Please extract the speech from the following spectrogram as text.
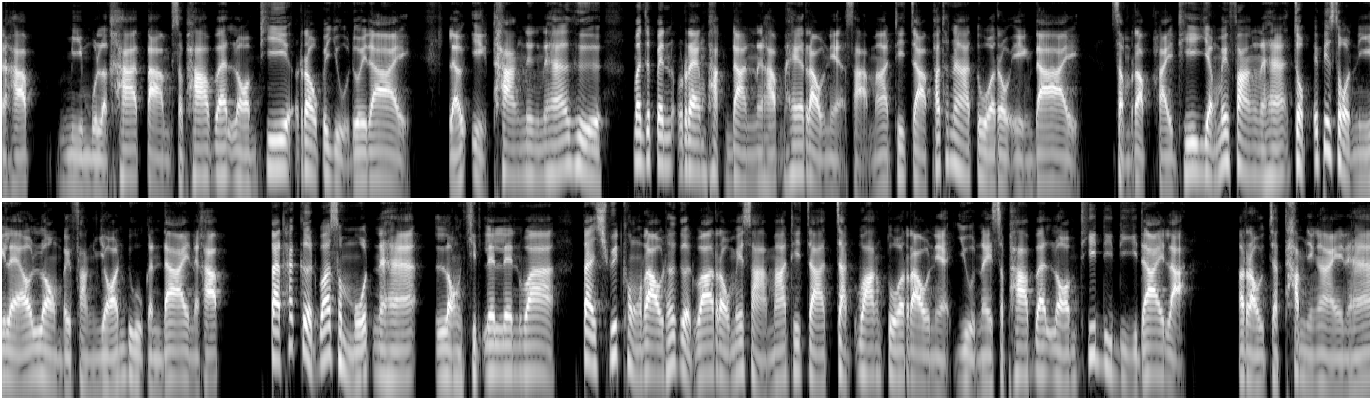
นะครับ มีมูลค่าตามสภาพแวดล้อมที่เราไปอยู่ด้วยได้ แล้วอีกทางหนึ่งนะฮะก็คือมันจะเป็นแรงผลักดันนะครับ ให้เราเนี่ยสามารถที่จะพัฒนาตัวเราเองได้สำหรับใครที่ยังไม่ฟังนะฮะจบ episode นี้แล้วลองไปฟังย้อนดูกันได้นะครับ แต่ถ้าเกิดว่าสมมตินะฮะลองคิดเล่นๆว่า แต่ชีวิตของเราถ้าเกิดว่าเราไม่สามารถที่จะจัดวางตัวเราเนี่ยอยู่ในสภาพแวดล้อมที่ดี ๆ ได้ล่ะ เราจะทำยังไงนะฮะ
